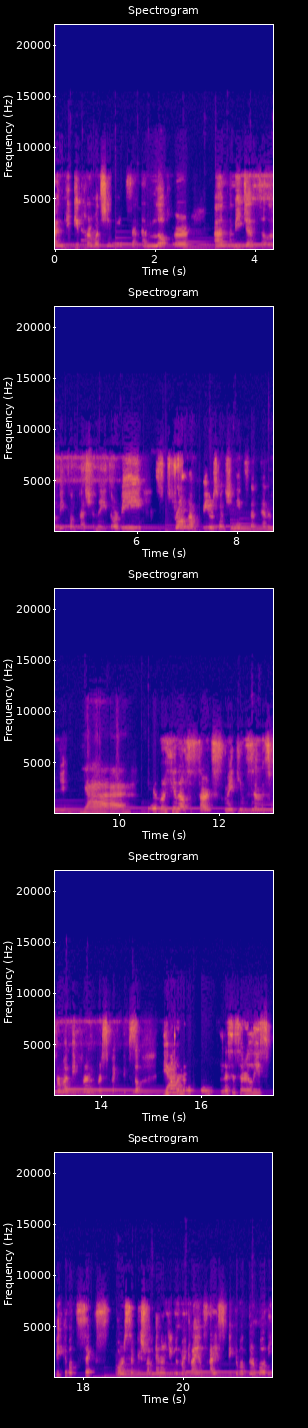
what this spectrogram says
and, give her what she needs and, and love her and be gentle and be compassionate or be strong and fierce when she needs that energy. Yeah. everything else starts making sense from a different perspective. So even Yeah. when I necessarily speak about sex or sexual energy with my clients, I speak about their body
